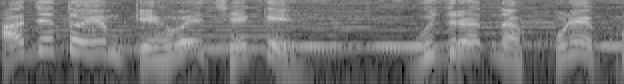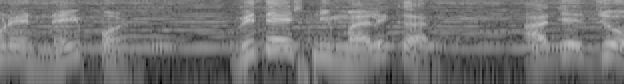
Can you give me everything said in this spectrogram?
આજે તો એમ કહેવાય છે કે ગુજરાતના ખૂણે ખૂણે નહીં પણ વિદેશની માલિકાર આજે જો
